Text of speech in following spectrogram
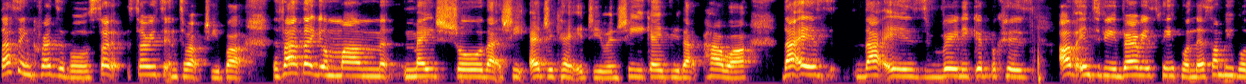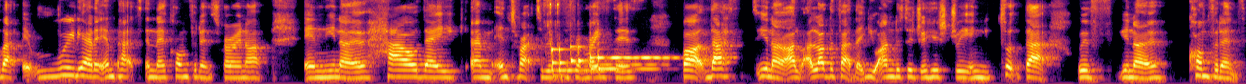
that's incredible. So sorry to interrupt you, but the fact that your mum made sure that she educated you and she gave you that power, that is that is really good because I've interviewed various people and there's some people that it really had an impact in their confidence growing up in you know how they um, interacted with different races. But that's you know I, I love the fact that you understood your history and you took that with you know confidence.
